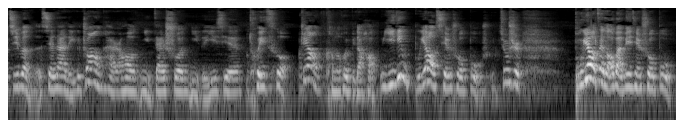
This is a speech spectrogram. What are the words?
基本的现在的一个状态，然后你再说你的一些推测，这样可能会比较好。一定不要先说不，就是不要在老板面前说不。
